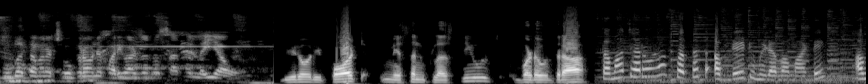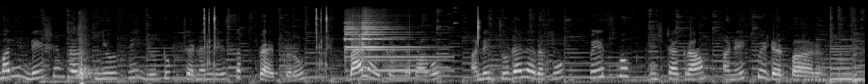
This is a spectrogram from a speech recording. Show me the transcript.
ખૂબ જ તમારા છોકરાઓને પરિવારજનો સાથે લઈ આવો. Bureau report nation plus news Vadodara. સમાચારોનો સતત અપડેટ મેળવવા માટે અમારી નેશન પ્લસ ન્યૂઝની યુટ્યુબ ચેનલને સબસ્ક્રાઇબ કરો બેલ આઇકન દબાવો અને જોડાયેલા રહો ફેસબુક ઇન્સ્ટાગ્રામ અને ટ્વિટર પર.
